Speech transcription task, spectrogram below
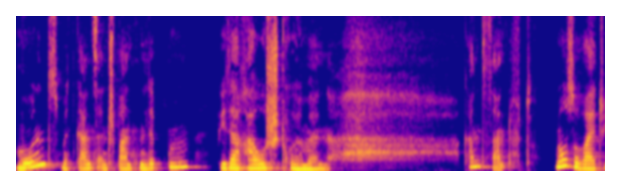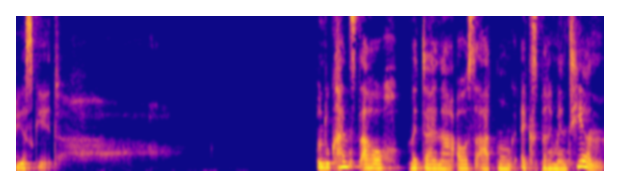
Mund mit ganz entspannten Lippen wieder rausströmen. Ganz sanft. Nur so weit, wie es geht. Und du kannst auch mit deiner Ausatmung experimentieren.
